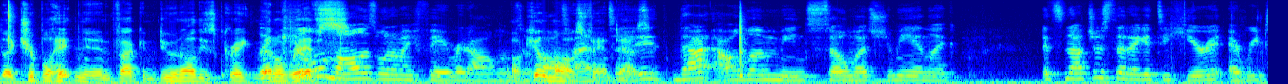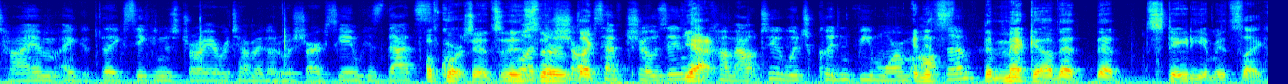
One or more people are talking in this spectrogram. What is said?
like triple hitting it and fucking doing all these great metal riffs. Kill 'Em All is one of my favorite albums. Oh, Kill 'Em all All is time. So fantastic. it- that album means so much to me, and like, it's not just that I get to hear it every time I like Seek and Destroy every time I go to a Sharks game because that's of course it's it's what their the Sharks like have chosen yeah. to come out to, which couldn't be more and awesome. it's the mecca of that that stadium it's like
